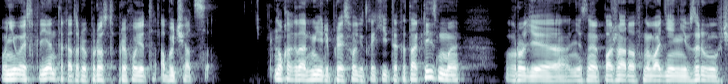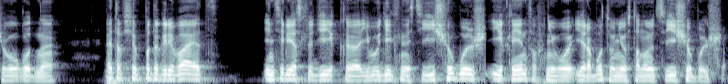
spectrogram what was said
у него есть клиенты, которые просто приходят обучаться. Но когда в мире происходят какие-то катаклизмы, вроде, не знаю, пожаров, наводнений, взрывов, чего угодно, это все подогревает интерес людей к его деятельности еще больше, и клиентов у него, и работы у него становится еще больше.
